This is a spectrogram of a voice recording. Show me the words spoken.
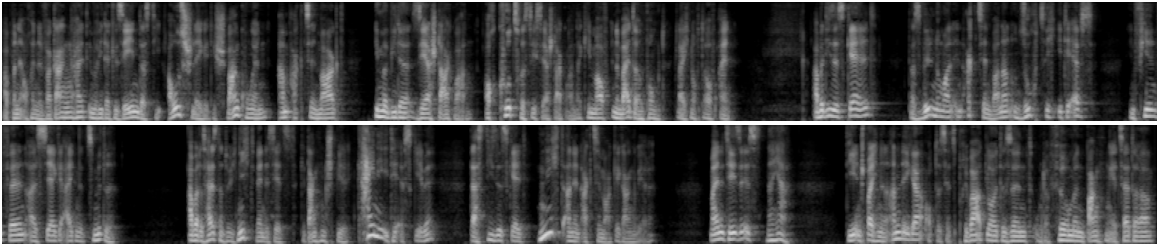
Hat man ja auch in der Vergangenheit immer wieder gesehen, dass die Ausschläge, die Schwankungen am Aktienmarkt immer wieder sehr stark waren. Auch kurzfristig sehr stark waren. Da gehen wir auf in einem weiteren Punkt gleich noch darauf ein. Aber dieses Geld, das will nun mal in Aktien wandern und sucht sich ETFs in vielen Fällen als sehr geeignetes Mittel. Aber das heißt natürlich nicht, wenn es jetzt Gedankenspiel keine ETFs gäbe, dass dieses Geld nicht an den Aktienmarkt gegangen wäre. Meine These ist, naja, die entsprechenden Anleger, ob das jetzt Privatleute sind oder Firmen, Banken etc.,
